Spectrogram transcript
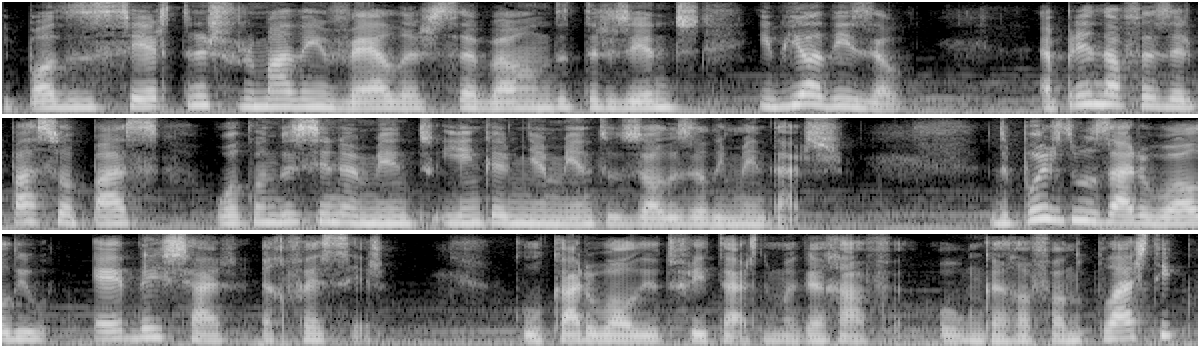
e pode ser transformado em velas, sabão, detergentes e biodiesel. Aprenda a fazer passo a passo o acondicionamento e encaminhamento dos óleos alimentares. Depois de usar o óleo, é deixar arrefecer. Colocar o óleo de fritar numa garrafa ou um garrafão de plástico.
